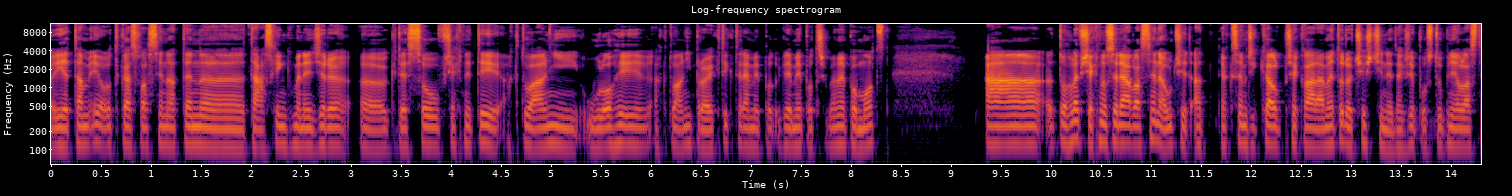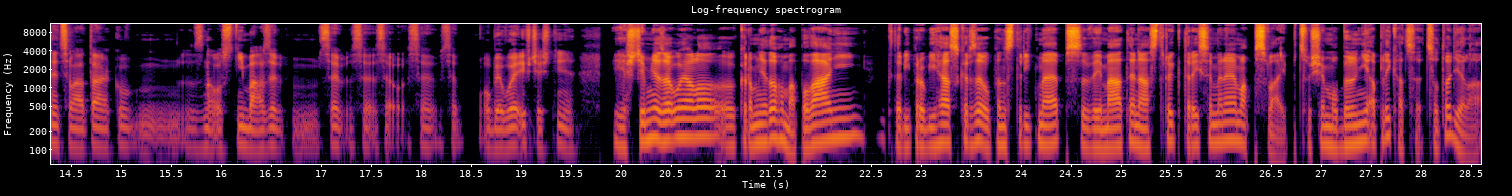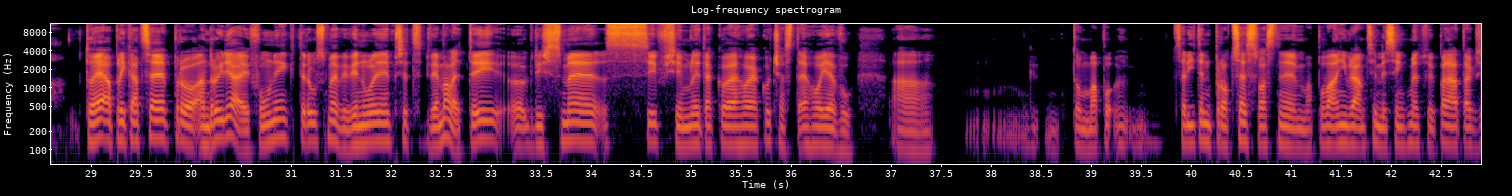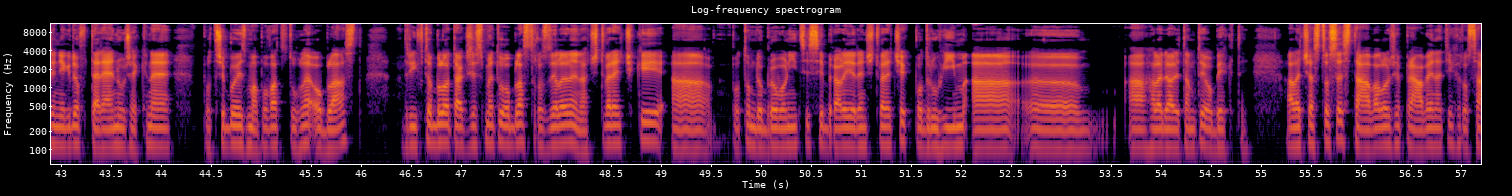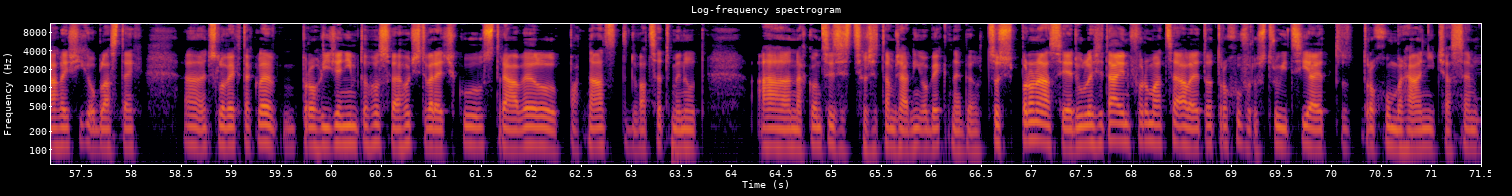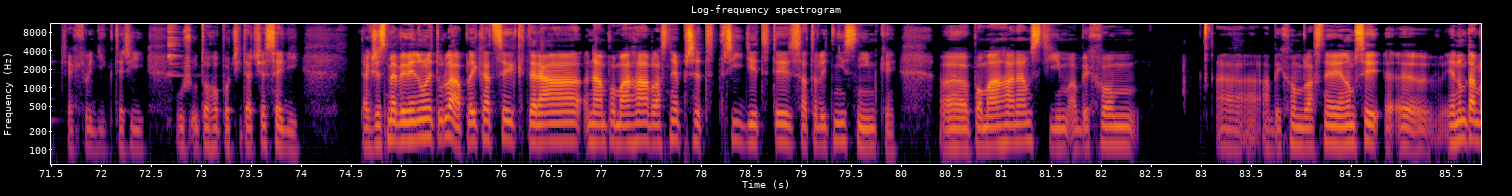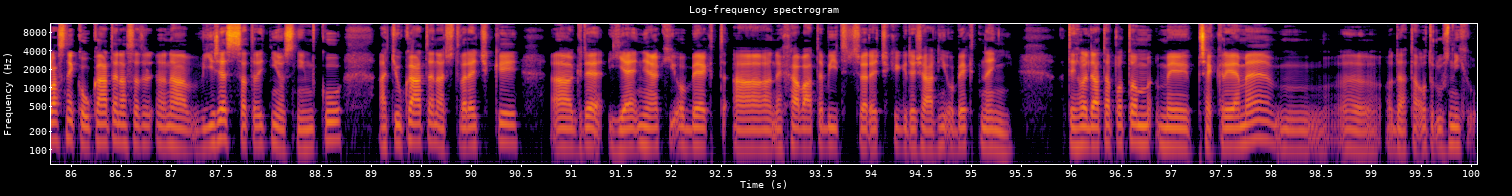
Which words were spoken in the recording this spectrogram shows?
Je tam i odkaz vlastně na ten Tasking Manager, kde jsou všechny ty aktuální úlohy, aktuální projekty, které my, kde my potřebujeme pomoct. A tohle všechno se dá vlastně naučit a jak jsem říkal, překládáme to do češtiny, takže postupně vlastně celá ta jako mm, znalostní báze se, se, se, se, se objevuje i v češtině. Ještě mě zaujalo, kromě toho mapování, který probíhá skrze OpenStreetMaps, vy máte nástroj, který se jmenuje MapSwipe, což je mobilní aplikace. Co to dělá? To je aplikace pro Androidy a iPhony, kterou jsme vyvinuli před dvěma lety, když jsme si všimli takového jako častého jevu. A to mapo, celý ten proces vlastně mapování v rámci Missing Maps vypadá tak, že někdo v terénu řekne, potřebuje zmapovat tuhle oblast. Dřív to bylo tak, že jsme tu oblast rozdělili na čtverečky a potom dobrovolníci si brali jeden čtvereček po druhým a, eh, a hledali tam ty objekty. Ale často se stávalo, že právě na těch rozsáhlejších oblastech eh, člověk takhle prohlížením toho svého čtverečku strávil 15-20 minut a na konci zjistil, že tam žádný objekt nebyl. Což pro nás je důležitá informace, ale je to trochu frustrující a je to trochu mrhání časem těch lidí, kteří už u toho počítače sedí. Takže jsme vyvinuli tuhle aplikaci, která nám pomáhá vlastně předtřídit ty satelitní snímky. Eh, pomáhá nám s tím, abychom abychom vlastně jenom si, e, e, jenom tam vlastně koukáte na, na výřez satelitního snímku a ťukáte na čtverečky, kde je nějaký objekt a necháváte být čtverečky, kde žádný objekt není. Tyhle data potom my překryjeme, mm, eh, data od různých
